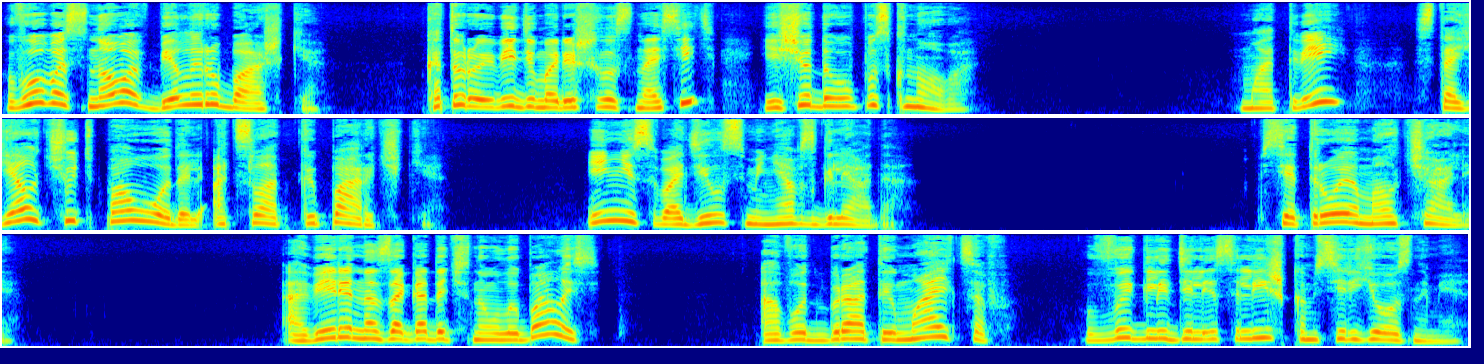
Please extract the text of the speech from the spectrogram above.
Вова снова в белой рубашке, которую, видимо, решил сносить еще до выпускного. Матвей стоял чуть поодаль от сладкой парочки и не сводил с меня взгляда. Все трое молчали. Аверина загадочно улыбалась, а вот брат и Мальцев выглядели слишком серьезными.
